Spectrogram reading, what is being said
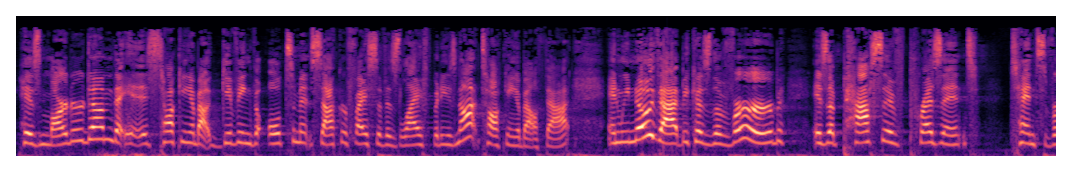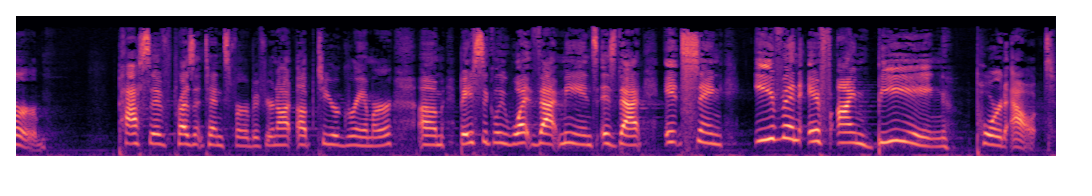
his martyrdom, that it's talking about giving the ultimate sacrifice of his life, but he's not talking about that. And we know that because the verb is a passive present tense verb passive present tense verb if you're not up to your grammar. Um, basically, what that means is that it's saying, even if I'm being poured out,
